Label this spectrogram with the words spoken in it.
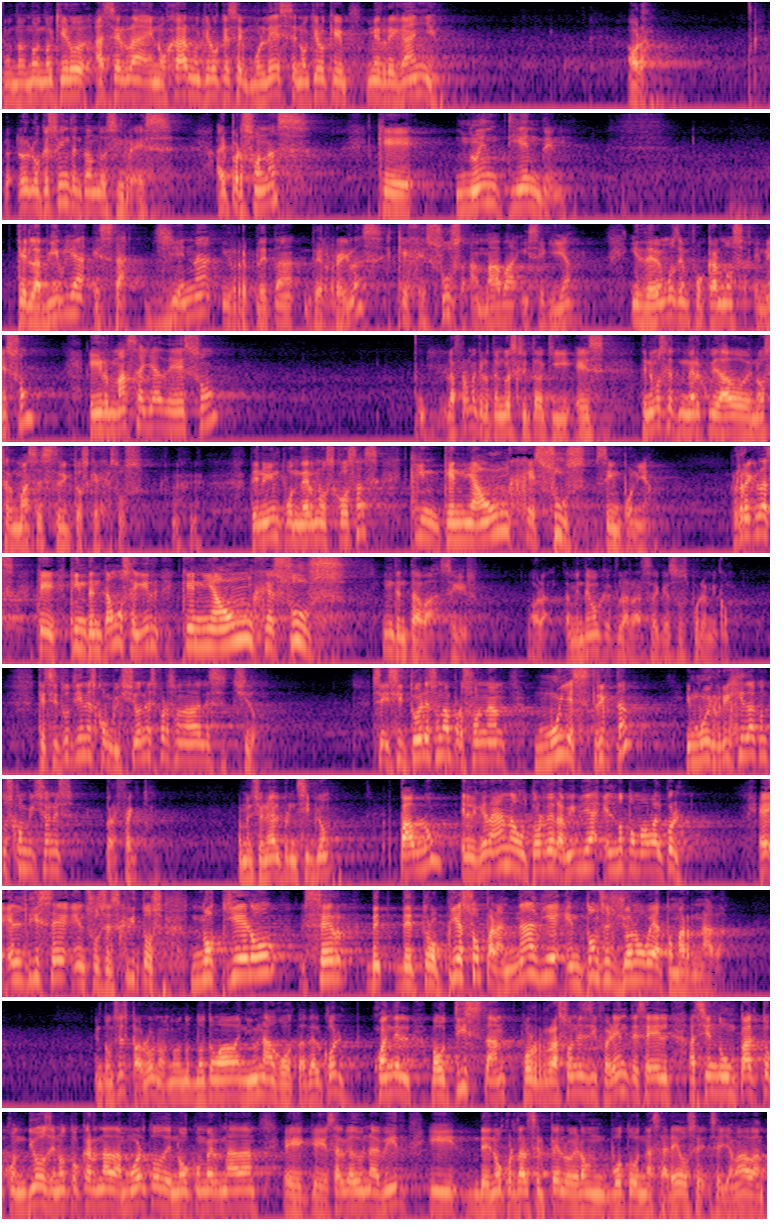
No, no, no, no quiero hacerla enojar, no quiero que se moleste, no quiero que me regañe. Ahora, lo, lo que estoy intentando decir es, hay personas que no entienden que la Biblia está llena y repleta de reglas que Jesús amaba y seguía y debemos de enfocarnos en eso e ir más allá de eso. La forma que lo tengo escrito aquí es, tenemos que tener cuidado de no ser más estrictos que Jesús, de no imponernos cosas que, ni aún Jesús se imponía. Reglas que, que intentamos seguir que ni aún Jesús intentaba seguir. Ahora, también tengo que aclarar, sé que eso es polémico, que si tú tienes convicciones personales, es chido. Si, si tú eres una persona muy estricta y muy rígida con tus convicciones, perfecto. Lo mencioné al principio. Pablo, el gran autor de la Biblia, él no tomaba alcohol. E, él dice en sus escritos, no quiero ser de tropiezo para nadie, entonces yo no voy a tomar nada. Entonces Pablo no, no, tomaba ni una gota de alcohol. Juan el Bautista, por razones diferentes, él haciendo un pacto con Dios de no tocar nada muerto, de no comer nada eh, que salga de una vid y de no cortarse el pelo, era un voto nazareo, se, llamaba,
